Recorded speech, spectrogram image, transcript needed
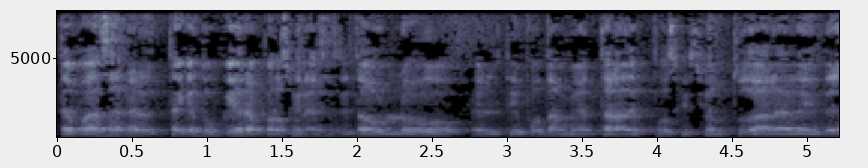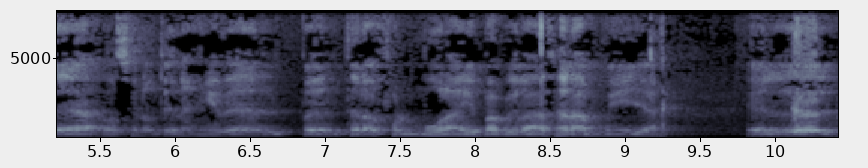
te puede hacer el que tú quieras, pero si necesitas un logo, el tipo también está a la disposición, tú dale la idea, o si no tienes idea, él, él te la formula ahí, papi, la hace a las millas. Él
